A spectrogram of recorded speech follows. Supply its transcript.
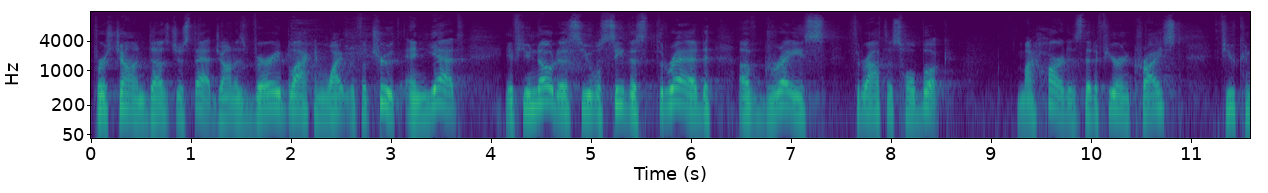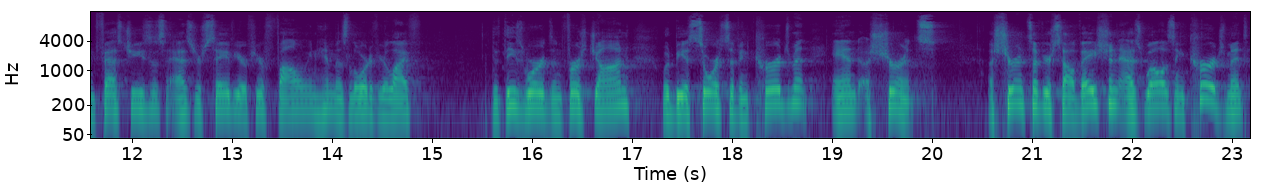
First John does just that. John is very black and white with the truth. And yet, if you notice, you will see this thread of grace throughout this whole book. My heart is that if you're in Christ, if you confess Jesus as your Savior, if you're following Him as Lord of your life, that these words in 1 John would be a source of encouragement and assurance. Assurance of your salvation as well as encouragement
